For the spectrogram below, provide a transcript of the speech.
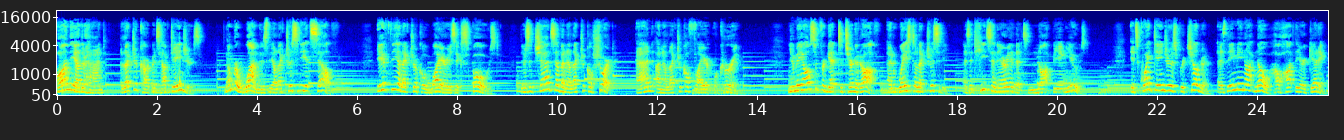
On the other hand, Electric carpets have dangers. Number one is the electricity itself. If the electrical wire is exposed, there's a chance of an electrical short and an electrical fire occurring. You may also forget to turn it off and waste electricity as it heats an area that's not being used. It's quite dangerous for children as they may not know how hot they are getting,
